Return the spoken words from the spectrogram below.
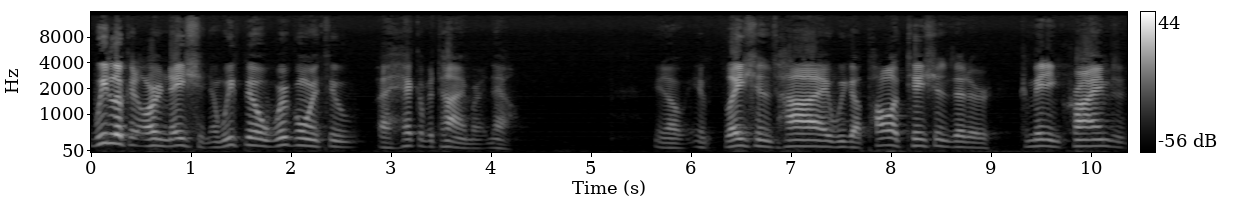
we look at our nation and we feel we're going through a heck of a time right now. You know, inflation's high. We got politicians that are committing crimes that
